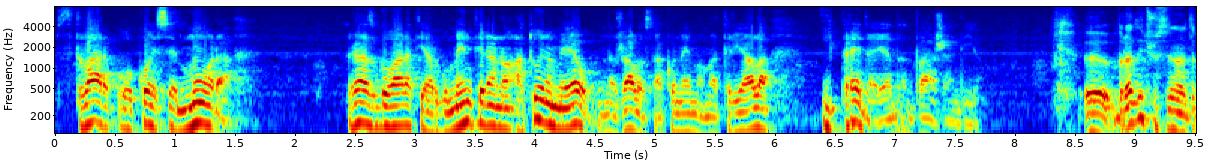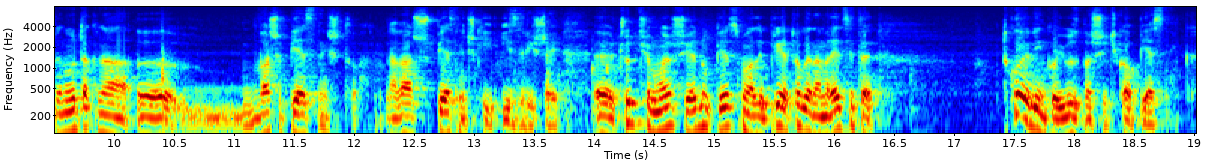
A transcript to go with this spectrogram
stvar o kojoj se mora razgovarati argumentirano, a tu nam je, evo, nažalost, ako nema materijala, i predaje jedan važan dio. E, vratit ću se na trenutak na e, vaše pjesništvo, na vaš pjesnički izrižaj. E, čut ćemo još jednu pjesmu, ali prije toga nam recite Tko je Vinko Juzbašić kao pjesnik?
